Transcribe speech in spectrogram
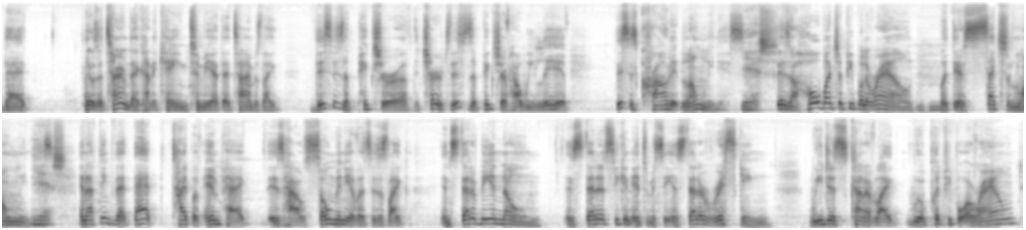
that there was a term that kind of came to me at that time. It's like, this is a picture of the church. This is a picture of how we live. This is crowded loneliness. Yes. There's a whole bunch of people around, mm-hmm. but there's such loneliness. Yes. And I think that that type of impact is how so many of us is just like, instead of being known, instead of seeking intimacy, instead of risking, we just kind of like, we'll put people around,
